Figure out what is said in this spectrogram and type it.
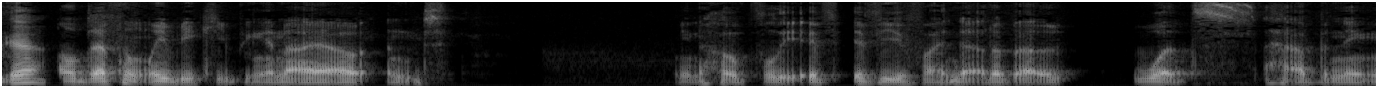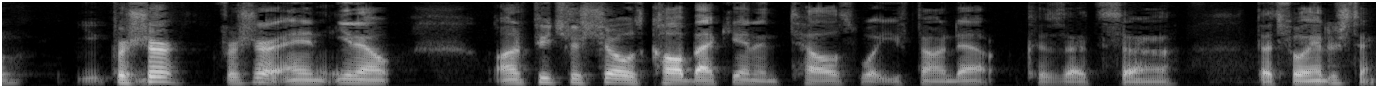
yeah, I'll definitely be keeping an eye out, and you know, hopefully, if if you find out about what's happening, you for sure, for sure. And you know, on future shows, call back in and tell us what you found out because that's uh, that's really interesting.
